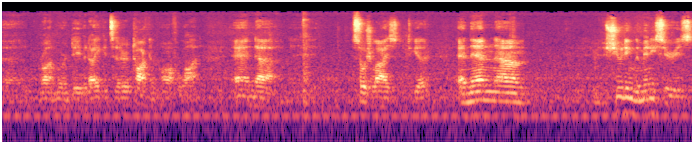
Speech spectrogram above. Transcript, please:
uh, Ron Moore and David Eick, et cetera. Talked an awful lot, and uh, socialized together. And then um, shooting the miniseries.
